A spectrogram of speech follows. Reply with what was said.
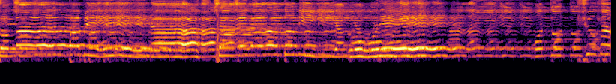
সমান পাবে না। সারা দুনিয়া ঘুরে। মতো সমান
